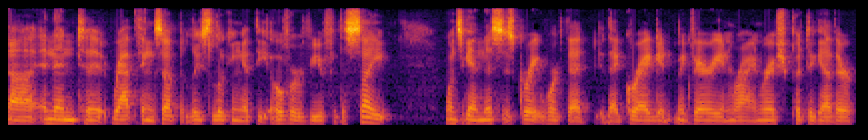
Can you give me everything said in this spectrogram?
Uh, and then to wrap things up, at least looking at the overview for the site, once again, this is great work that, that Greg and McVerry and Ryan Rish put together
